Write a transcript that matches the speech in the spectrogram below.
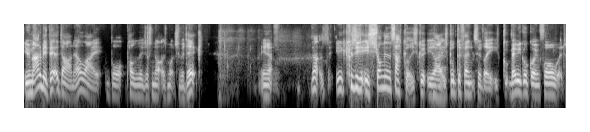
he reminded me a bit of Darnell, like, but probably just not as much of a dick. You know, that's because he's strong in the tackle. He's good. He, like, he's good defensively. He's good, very good going forward.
